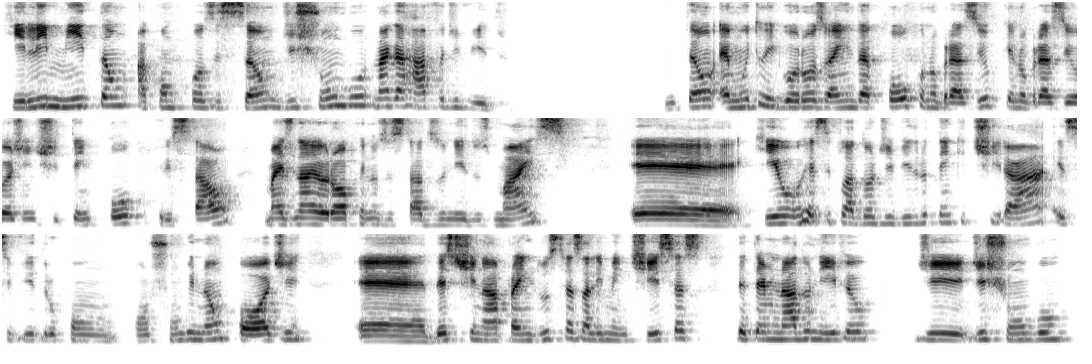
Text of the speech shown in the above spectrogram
que limitam a composição de chumbo na garrafa de vidro. Então, é muito rigoroso ainda, pouco no Brasil, porque no Brasil a gente tem pouco cristal, mas na Europa e nos Estados Unidos mais, é, que o reciclador de vidro tem que tirar esse vidro com, com chumbo e não pode é, destinar para indústrias alimentícias determinado nível de, de chumbo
